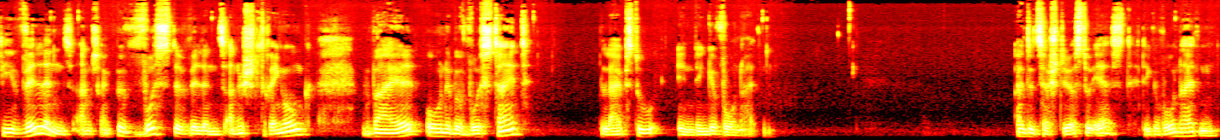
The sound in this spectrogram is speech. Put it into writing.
die Willensanstrengung, bewusste Willensanstrengung, weil ohne Bewusstheit bleibst du in den Gewohnheiten. Also zerstörst du erst die Gewohnheiten,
